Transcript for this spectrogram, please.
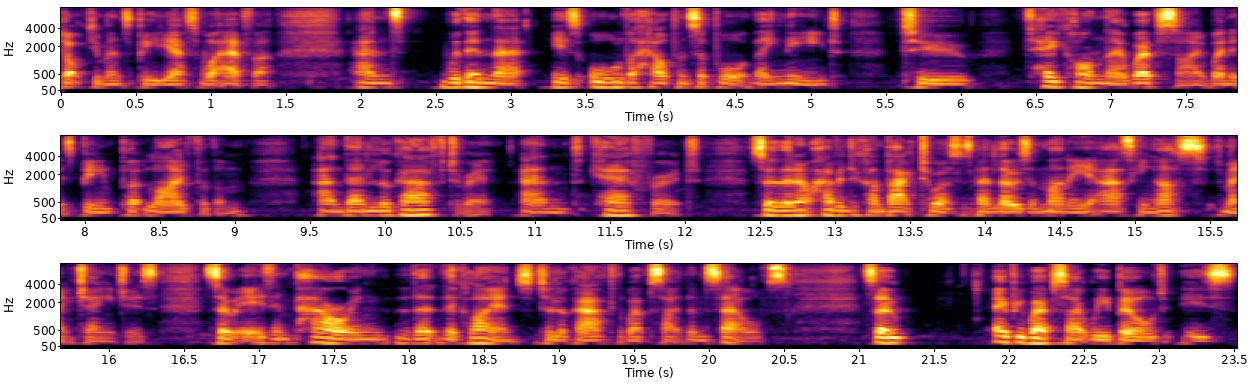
documents, PDFs, whatever. And within that is all the help and support they need to take on their website when it's being put live for them and then look after it and care for it so they're not having to come back to us and spend loads of money asking us to make changes. So it is empowering the, the clients to look after the website themselves. So Every website we build is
